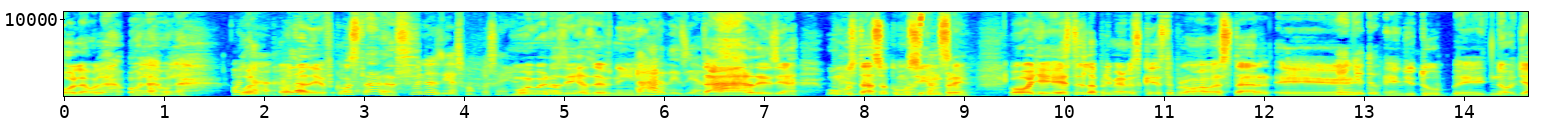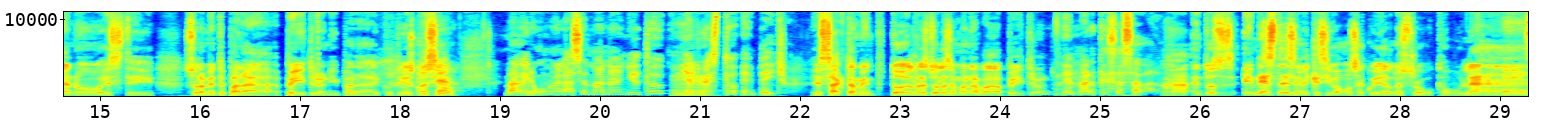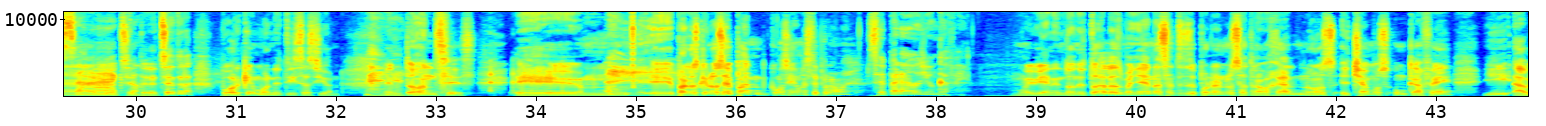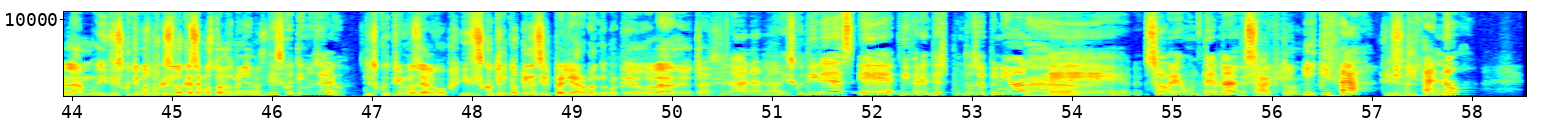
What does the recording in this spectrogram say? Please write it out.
Hola, hola, hola, hola. Hola. Hola, Dev, ¿cómo estás? Buenos días, Juan José. Muy buenos días, Devni. Tardes ya. Tardes ya. Un gustazo como un gustazo. siempre. Oye, esta es la primera vez que este programa va a estar eh, En YouTube. En YouTube, eh, no, ya no, este, solamente para Patreon y para contenido O exclusivo. sea, va a haber uno a la semana en YouTube y el resto en Patreon. Exactamente. Todo el resto de la semana va a Patreon. De martes a sábado. Ajá, entonces en este es en el que sí vamos a cuidar nuestro vocabulario, Exacto. etcétera, etcétera, porque monetización. Entonces, eh, mm, eh, para los que no sepan, ¿cómo se llama este programa? Separados y un café. Muy bien, en donde todas las mañanas antes de ponernos a trabajar nos echamos un café y hablamos y discutimos, porque eso es lo que hacemos todas las mañanas. ¿Discutimos de algo? Discutimos de algo. Y discutir no quiere decir pelear, banda, porque hola de otras. No, no, no. Discutir es eh, diferentes puntos de opinión eh, sobre un tema Exacto. y quizá, Quizá. y quizá no,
